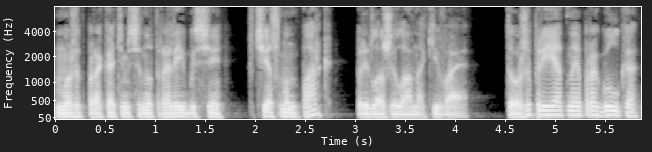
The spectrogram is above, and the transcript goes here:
«Может, прокатимся на троллейбусе в Чесман-парк?» – предложила она, кивая. «Тоже приятная прогулка».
